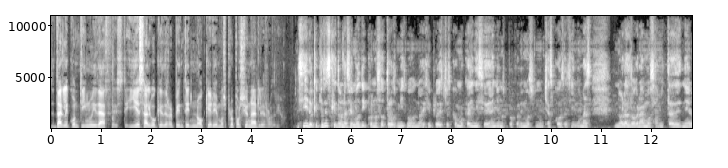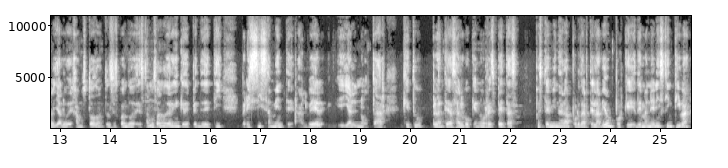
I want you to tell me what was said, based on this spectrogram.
darle continuidad, este, y es algo que de repente no queremos proporcionarles, Rodrigo. Sí, lo que pasa es que no lo hacemos ni con nosotros mismos, ¿no? Ejemplo de esto es como cada inicio de año nos proponemos muchas cosas y nomás no las logramos a mitad de enero, ya lo dejamos todo. Entonces, cuando estamos hablando de alguien que depende de ti, precisamente al ver y al notar que tú planteas algo que no respetas, pues terminará por darte el avión, porque de manera instintiva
